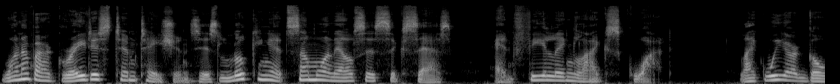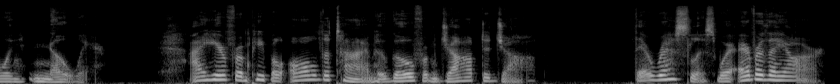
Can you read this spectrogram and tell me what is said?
One of our greatest temptations is looking at someone else's success and feeling like squat, like we are going nowhere. I hear from people all the time who go from job to job. They're restless wherever they are.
